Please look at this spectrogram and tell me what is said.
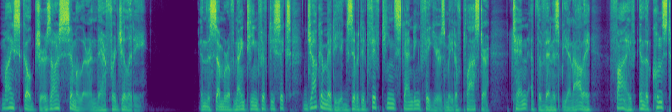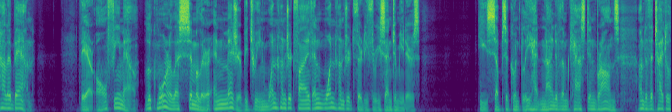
My sculptures are similar in their fragility. In the summer of 1956, Giacometti exhibited 15 standing figures made of plaster, 10 at the Venice Biennale, 5 in the Kunsthalle Bern. They are all female, look more or less similar, and measure between 105 and 133 centimeters. He subsequently had nine of them cast in bronze under the title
